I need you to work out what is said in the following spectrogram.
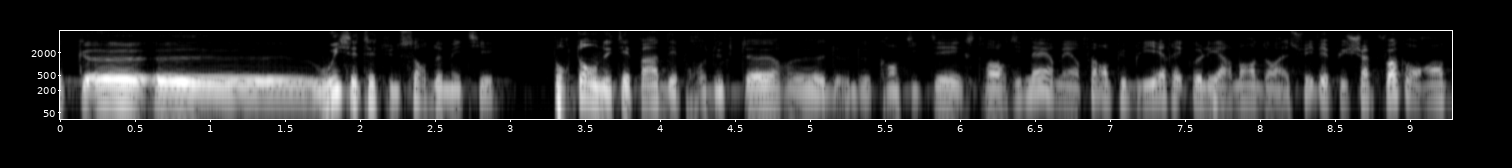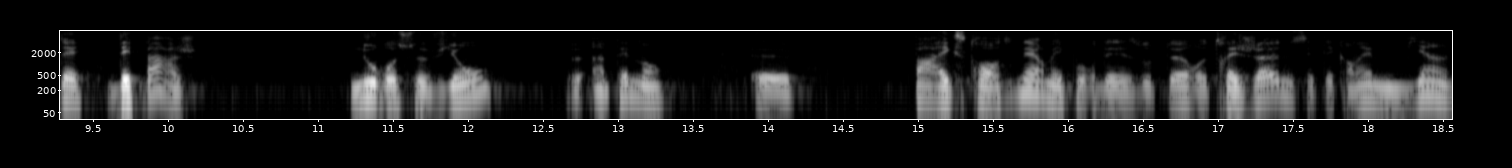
que euh, oui, c'était une sorte de métier. Pourtant, on n'était pas des producteurs euh, de, de quantité extraordinaire, mais enfin, on publiait régulièrement dans un suivre. Et puis, chaque fois qu'on rendait des pages, nous recevions euh, un paiement pas extraordinaire, mais pour des auteurs très jeunes, c'était quand même bien,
